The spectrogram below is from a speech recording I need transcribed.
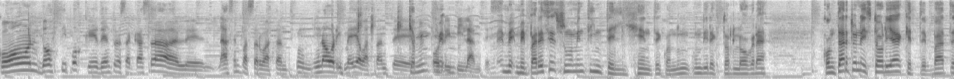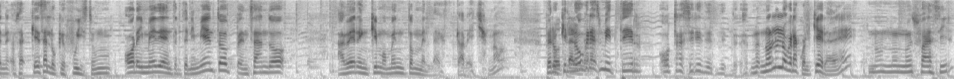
Con dos tipos que dentro de esa casa le, hacen pasar bastante, un- una hora y media bastante me- horripilantes. Me, me parece sumamente inteligente cuando un, un director logra contarte una historia que te va a tener, o sea, que es a lo que fuiste, una hora y media de entretenimiento pensando a ver en qué momento me la escabecha, ¿no? pero que logras meter otra serie de... de- de- no, no lo logra cualquiera, ¿eh? No, no, no es fácil,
